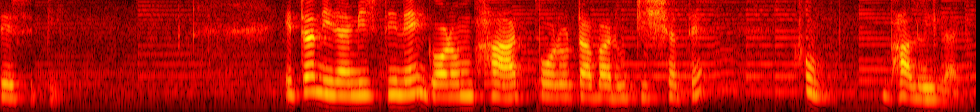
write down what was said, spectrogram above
রেসিপি। এটা নিরামিষ দিনে গরম ভাত, পরোটা বা রুটির সাথে খুব ভালোই লাগে।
